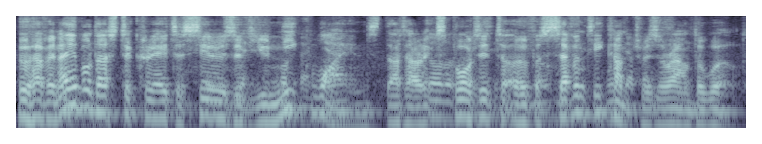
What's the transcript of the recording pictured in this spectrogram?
who have enabled us to create a series of unique wines that are exported to over 70 countries around the world.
